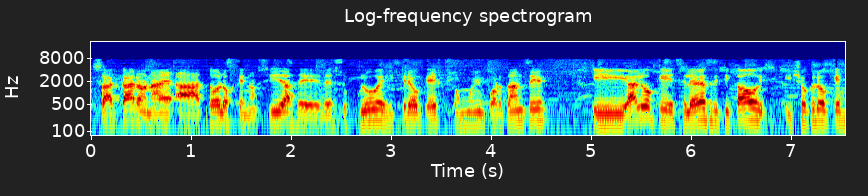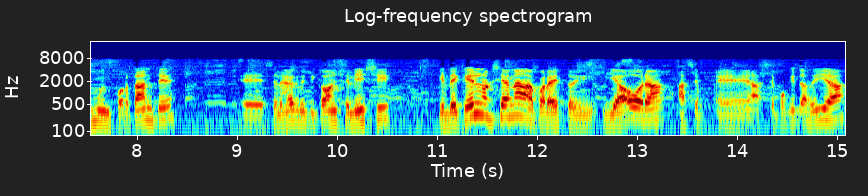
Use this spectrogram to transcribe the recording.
sacaron a, todos los genocidas de, sus clubes y creo que eso es muy importante. Y algo que se le había criticado y, yo creo que es muy importante, eh, se le había criticado a Angelici, que de que él no hacía nada para esto y, ahora, hace, eh, hace poquitos días,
